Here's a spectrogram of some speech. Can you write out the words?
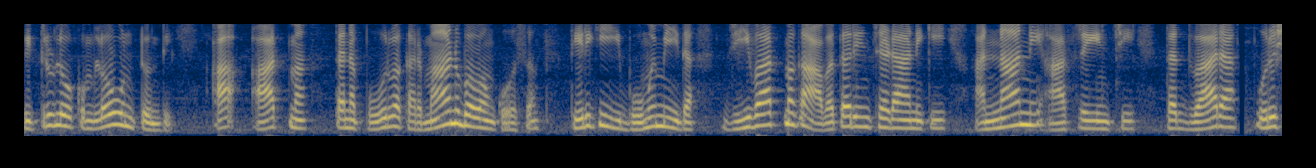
పితృలోకంలో ఉంటుంది. ఆ ఆత్మ తన పూర్వ కర్మానుభవం కోసం తిరిగి ఈ భూమి మీద జీవాత్మగా అవతరించడానికి అన్నాన్ని ఆశ్రయించి తద్వారా పురుష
